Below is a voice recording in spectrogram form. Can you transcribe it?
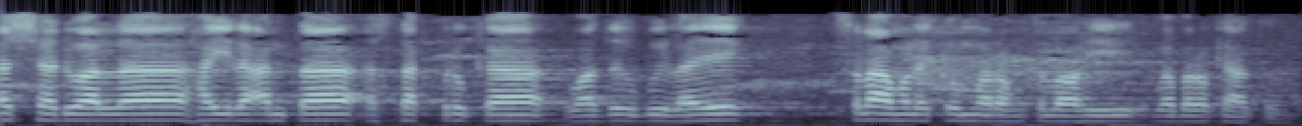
asyhadu an la ilaha anta astaghfiruka wa atubu ilaik. Assalamualaikum warahmatullahi wabarakatuh.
